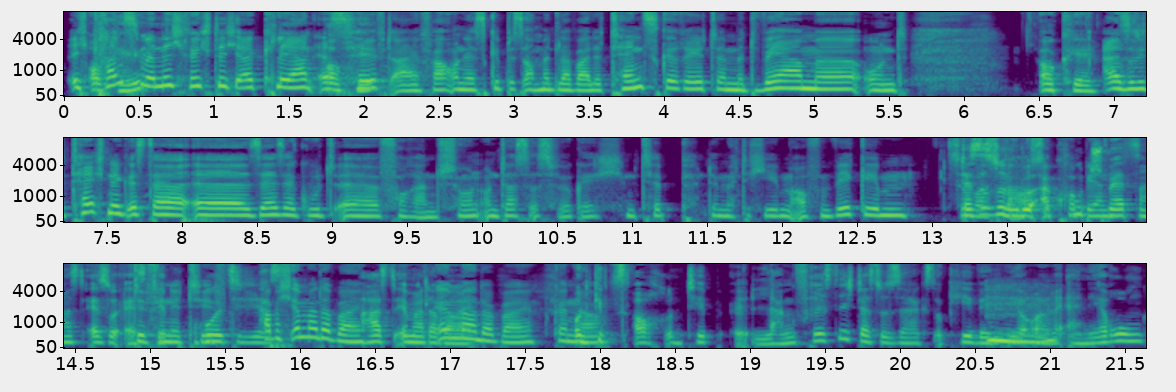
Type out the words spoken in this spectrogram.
Ich Okay. kann es mir nicht richtig erklären. Es Okay. hilft einfach. Und es gibt es auch mittlerweile Tänzgeräte mit Wärme und Okay. also die Technik ist da äh, sehr, sehr gut äh, voran schon. Und das ist wirklich ein Tipp, den möchte ich jedem auf den Weg geben. Das ist so, wenn du akut Schmerzen hast, SOS. Definitiv. Habe ich immer dabei. Hast immer dabei. Immer dabei, genau. Und gibt's auch einen Tipp äh, langfristig, dass du sagst, okay, wenn ihr eure Ernährung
